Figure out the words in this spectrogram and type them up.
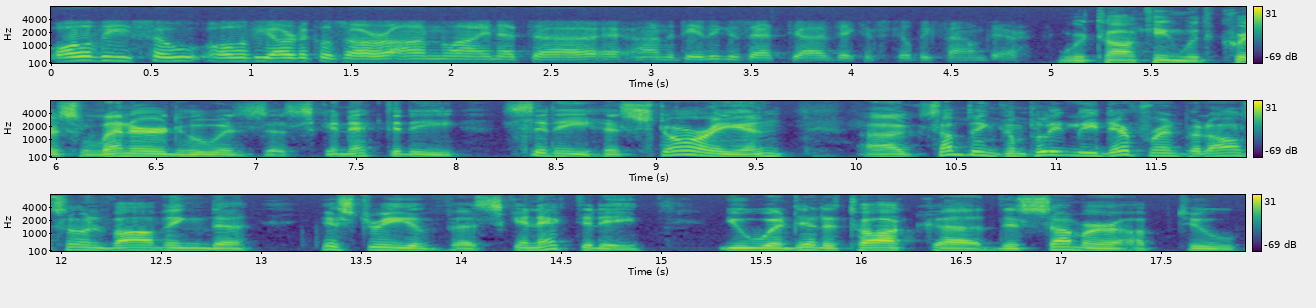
all of the so all of the articles are online at uh, on the Daily Gazette. Uh, they can still be found there. We're talking with Chris Leonard, who is a Schenectady city historian. Uh, something completely different, but also involving the history of uh, Schenectady. You uh, did a talk uh, this summer up to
